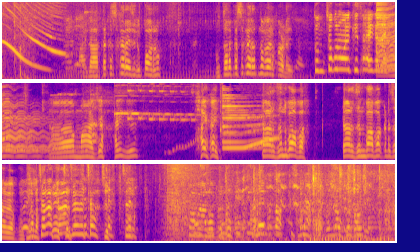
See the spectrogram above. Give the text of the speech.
अगं आता कसं करायचं ग पारू भूताला कसं करत ना बाहेर काढायचं तुमच्या कोण ओळखीचं आहे का नाही आ, माझ्या हाय ग. हाय हाय टार्झन बाबा टार्झन बाबाकडे जाऊया आपण चला चला, चला, चला, चल, चल. चला, लवकर, चल. चला, चला, चला, लवकर जाऊ दे.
